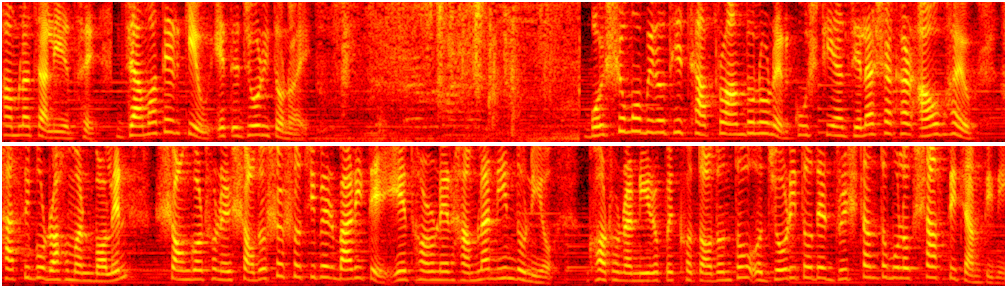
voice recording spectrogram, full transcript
হামলা চালিয়েছে। জামাতের কেউ এতে জড়িত নয়। বৈষম্য বিরোধী ছাত্র আন্দোলনের কুষ্টিয়া জেলা শাখার আহ্বায়ক হাসিবুর রহমান বলেন, সংগঠনের সদস্য সচিবের বাড়িতে এ ধরনের হামলা নিন্দনীয়। ঘটনার নিরপেক্ষ তদন্ত ও জড়িতদের দৃষ্টান্তমূলক শাস্তি চান তিনি।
